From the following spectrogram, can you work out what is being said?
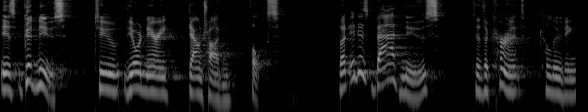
is good news to the ordinary downtrodden folks. But it is bad news to the current colluding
